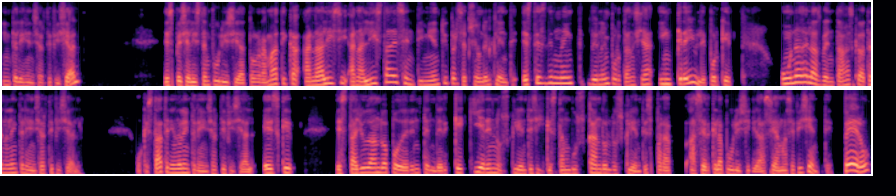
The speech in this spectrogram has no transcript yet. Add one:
inteligencia artificial. Especialista en publicidad programática, análisis, analista de sentimiento y percepción del cliente. Este es de una, de una importancia increíble porque una de las ventajas que va a tener la inteligencia artificial o que está teniendo la inteligencia artificial es que está ayudando a poder entender qué quieren los clientes y qué están buscando los clientes para hacer que la publicidad sea más eficiente. Pero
